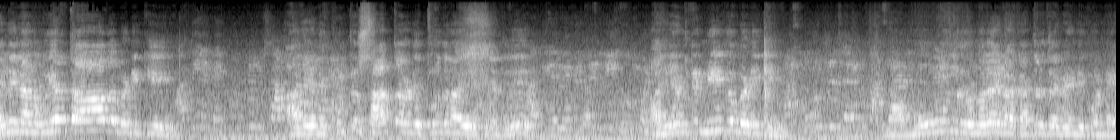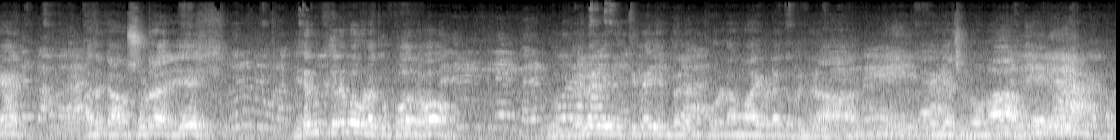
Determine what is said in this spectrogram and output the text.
என்னை நான் உயர்த்தாத படிக்கு உயர்த்தாதபடிக்கு அது என்னை குற்றம் குற்று சாத்தானுடைய தூதனாக இருக்கிறது அது எனக்கு விட்டு நீங்கும்படி நீங்கும்படிக்கு நான் மூன்று முறை நான் கத்திரத்தில் வேண்டிக் கொண்டேன். அதற்கு அவர், சொல்றாரு உனக்கு என் கிருப உனக்கு போதும். உன் பூரணமாய் என் பலன் பூர்ணமாய் விளங்கும் என்றார். ஆமென். சொல்லுவோமா? அப்ப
